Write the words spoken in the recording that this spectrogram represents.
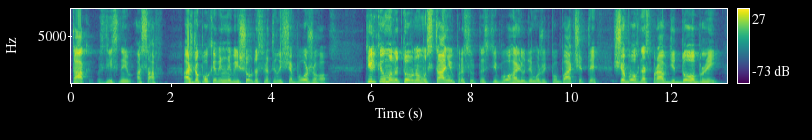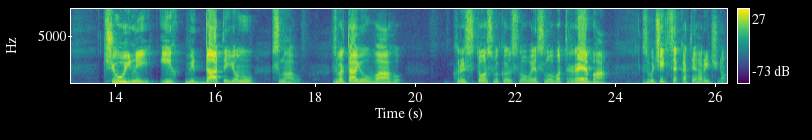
Так здійснив Асаф, аж допоки він не війшов до святилища Божого. Тільки в молитовному стані, в присутності Бога, люди можуть побачити, що Бог насправді добрий, чуйний і віддати йому славу. Звертаю увагу, Христос використовує слово треба. Звучить це категорично.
